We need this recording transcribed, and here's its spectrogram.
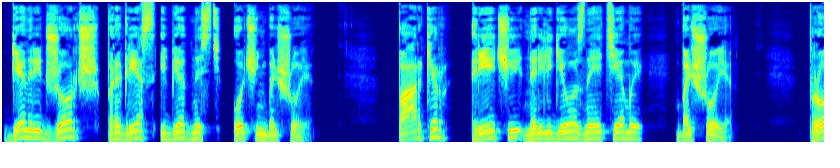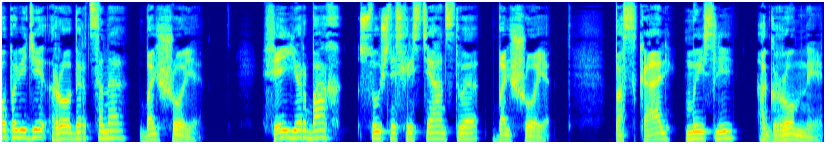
Генри Джордж «Прогресс и бедность» очень большое. Паркер «Речи на религиозные темы» большое. Проповеди Робертсона большое. Фейербах «Сущность христианства» большое. Паскаль «Мысли» огромные.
